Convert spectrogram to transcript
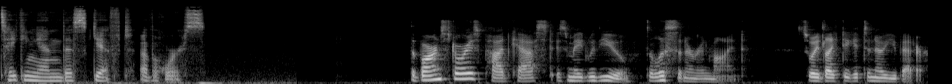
taking in this gift of a horse. The Barn Stories podcast is made with you, the listener, in mind, so we'd like to get to know you better.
